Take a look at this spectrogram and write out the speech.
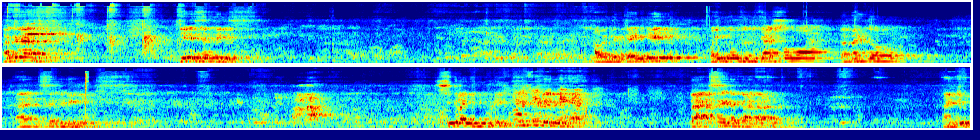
Congrats, J. Satish. அவருக்கு title five thousand cash award memento and certificates Siva இப்படி திரும்பி ಬ್ಯಾಕ್ ಸೈಡ್ ಕಾಟ thank you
